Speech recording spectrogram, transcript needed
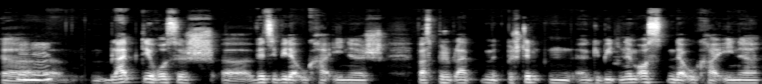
äh, mhm bleibt die russisch, äh, wird sie wieder ukrainisch, was bleibt mit bestimmten äh, Gebieten im Osten der Ukraine,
